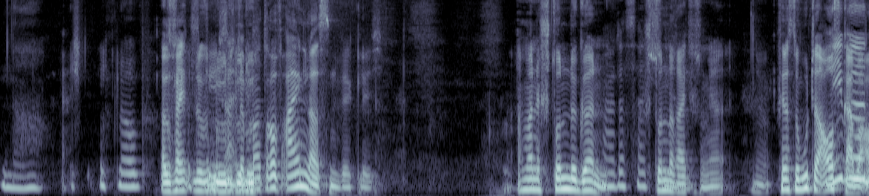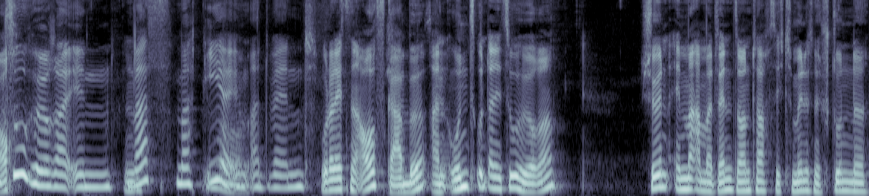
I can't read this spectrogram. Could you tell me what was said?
Na, ich, ich glaube. Also vielleicht du, du, du, du mal drauf einlassen, wirklich. einmal eine Stunde gönnen. Ja, das halt Stunde reicht schon, ja. Ja. Ich finde das eine gute Aufgabe Liebe auch. ZuhörerInnen, was macht ihr Genau. im Advent? Oder jetzt eine Aufgabe an uns und an die Zuhörer. Schön immer am Adventssonntag sich zumindest eine Stunde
